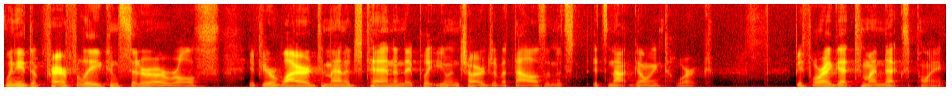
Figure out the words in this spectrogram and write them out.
we need to prayerfully consider our roles. If you're wired to manage 10 and they put you in charge of 1,000, it's, it's not going to work. Before I get to my next point,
